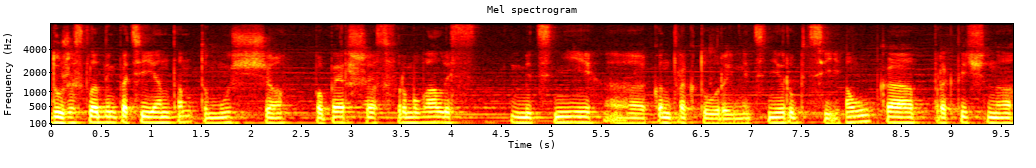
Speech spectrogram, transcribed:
дуже складним пацієнтом, тому що, по-перше, сформувались міцні е, контрактури, міцні рубці. Наука практично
